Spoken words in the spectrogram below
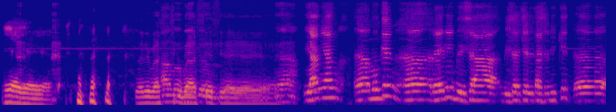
Iya iya iya. Dari basis ke Album basis itu. ya ya ya. Ya, yang yang eh, mungkin eh, Reddy bisa bisa cerita sedikit eh,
